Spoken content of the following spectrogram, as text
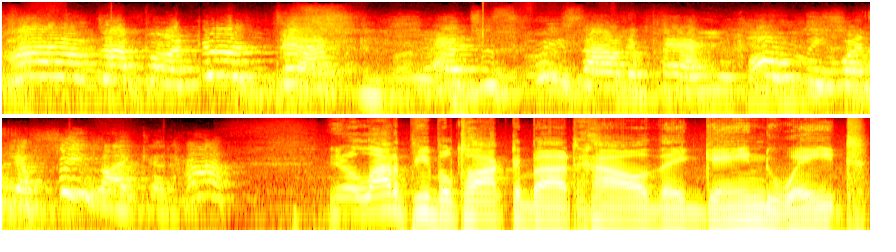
piled up on your desk and to squeeze out a pack only when you feel like it, huh? You know, a lot of people talked about how they gained weight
